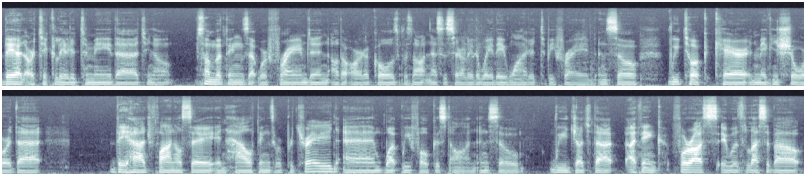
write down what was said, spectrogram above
they had articulated to me that, you know, some of the things that were framed in other articles was not necessarily the way they wanted it to be framed. And so we took care in making sure that they had final say in how things were portrayed and what we focused on. And so we judged that. I think for us, it was less about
